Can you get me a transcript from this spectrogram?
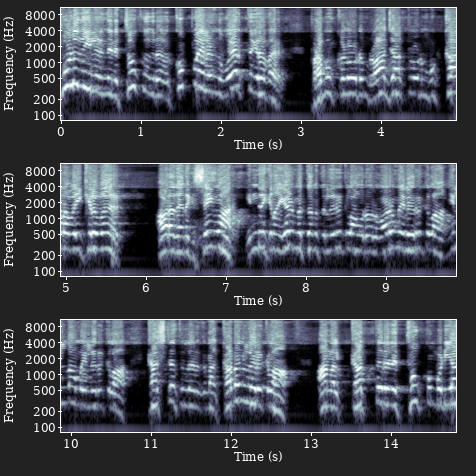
புழுதியிலிருந்து என்னை தூக்குகிறவர் குப்பையிலிருந்து உயர்த்துகிறவர். பிரபுக்களோடும் ராஜாக்களோடும் உட்கார வைக்கிறவர். அவர் அதை எனக்கு செய்வார். இன்றைக்கு நான் ஏழ்மைத்தனத்தில் இருக்கலாம் ஒரு வறுமையில இருக்கலாம் இல்லாமையில் இருக்கலாம் கஷ்டத்துல இருக்கலாம் கடன்ல இருக்கலாம். ஆனால் கத்தரனை தூக்கும்படியா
